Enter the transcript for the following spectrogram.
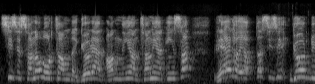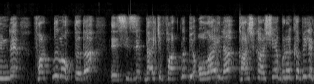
sizi sanal ortamda gören, anlayan, tanıyan insan real hayatta sizi gördüğünde farklı noktada e, sizi belki farklı bir olayla karşı karşıya bırakabilir.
